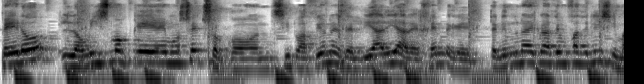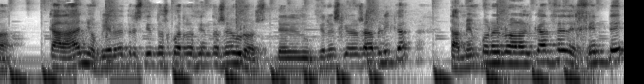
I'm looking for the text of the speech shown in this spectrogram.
Pero lo mismo que hemos hecho con situaciones del día a día de gente que teniendo una declaración facilísima cada año pierde 300, 400 euros de deducciones que no se aplica, también ponerlo al alcance de gente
